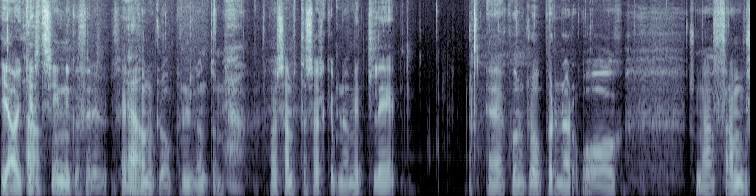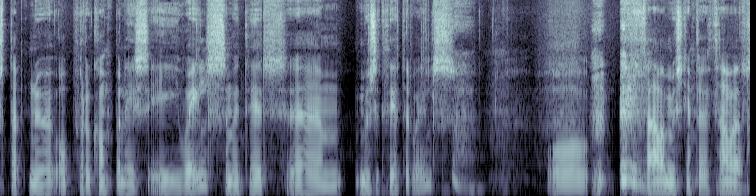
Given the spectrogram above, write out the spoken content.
Já, ég gert síningu fyrir, fyrir Já. konunglópurinn í London. Það var samstagsverkefni á milli eh, konunglópurinnar og svona framúrstefnu óperu companies í Wales sem heitir um, Music Theatre Wales og það var mjög skemmtilegt það var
